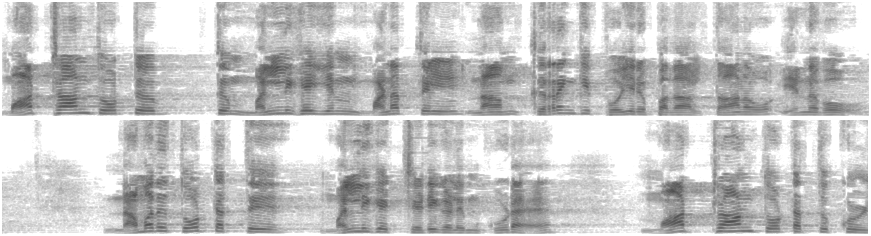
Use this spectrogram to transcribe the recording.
மாற்றான் தோட்டத்து மல்லிகையின் மனத்தில் நாம் கிறங்கி போயிருப்பதால் தானோ என்னவோ நமது தோட்டத்து மல்லிகை செடிகளும் கூட மாற்றான் தோட்டத்துக்குள்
